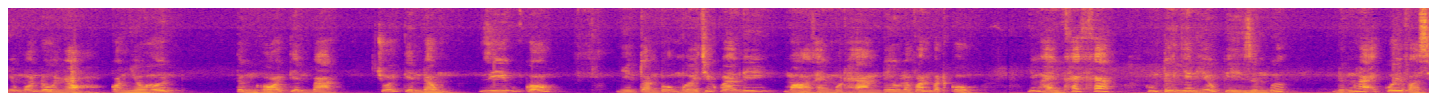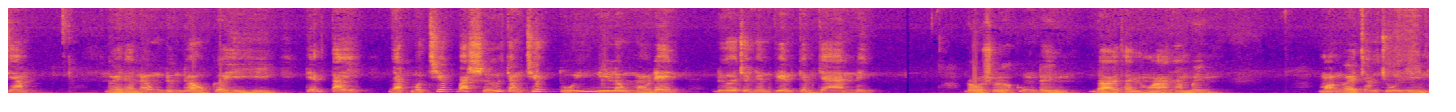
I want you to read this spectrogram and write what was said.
Những món đồ nhỏ còn nhiều hơn, từng gói tiền bạc, chuỗi tiền đồng, gì cũng có. Nhìn toàn bộ 10 chiếc vali mở thành một hàng đều là văn vật cổ. Những hành khách khác cũng tự nhiên hiếu kỳ dừng bước, đứng lại quay vào xem. Người đàn ông đứng đầu cười hì hì, tiện tay nhặt một chiếc bát sứ trong chiếc túi ni lông màu đen, đưa cho nhân viên kiểm tra an ninh. Đồ sứ cung đình, đài thành hóa nhà Minh. Mọi người chăm chú nhìn.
